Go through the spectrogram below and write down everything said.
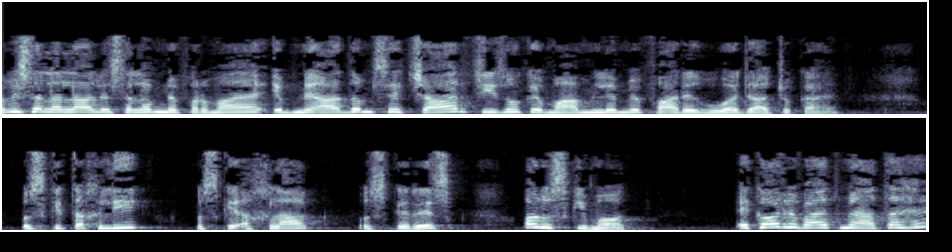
نبی صلی اللہ علیہ وسلم نے فرمایا، ابن آدم سے چار چیزوں کے معاملے میں فارغ ہوا جا چکا ہے۔ اس کی تخلیق، اس کے اخلاق، اس کے رزق اور اس کی موت۔ ایک اور روایت میں آتا ہے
